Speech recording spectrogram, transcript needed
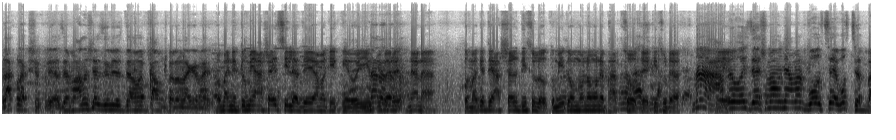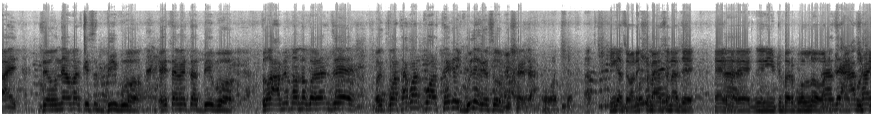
লাখ লাখ শুক্রিয়া। যে মানুষের জিনিস দিয়ে আমার কাম করা লাগে না। মানে তুমি আশাই ছিল যে আমাকে ওই ইউটিউবারে। না না। তোমাকে যে আশ্বাস দিছিল তুমি তো মনে মনে ভাবছ যে কিছুটা না আমি ওই যে সময় উনি আমার বলছে বুঝছেন ভাই যে উনি আমার কিছু দিব এটা এটা দিব। তো আমি মনে করেন যে ওই কথা কর পর থেকেই ভুলে গেছে ও বিষয়টা। ও আচ্ছা আচ্ছা, ঠিক আছে অনেক সময় আছে না যে একবারে হ্যাঁ। একজন ইউটিউবার বলল হ্যাঁ, খুশি।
